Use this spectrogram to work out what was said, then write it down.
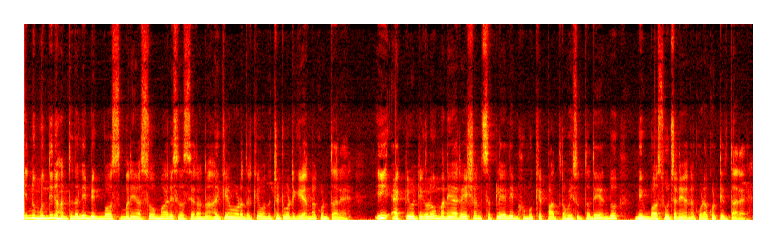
ಇನ್ನು ಮುಂದಿನ ಹಂತದಲ್ಲಿ ಬಿಗ್ ಬಾಸ್ ಮನೆಯ ಸೋಮವಾರಿ ಸದಸ್ಯರನ್ನು ಆಯ್ಕೆ ಮಾಡೋದಕ್ಕೆ ಒಂದು ಚಟುವಟಿಕೆಯನ್ನು ಕೊಡ್ತಾರೆ. ಈ ಆಕ್ಟಿವಿಟಿಗಳು ಮನೆಯ ರೇಷನ್ ಸಪ್ಲೈಯಲ್ಲಿ ಬಹುಮುಖ್ಯ ಪಾತ್ರ ವಹಿಸುತ್ತದೆ ಎಂದು ಬಿಗ್ ಬಾಸ್ ಸೂಚನೆಯನ್ನು ಕೂಡ ಕೊಟ್ಟಿರ್ತಾರೆ.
